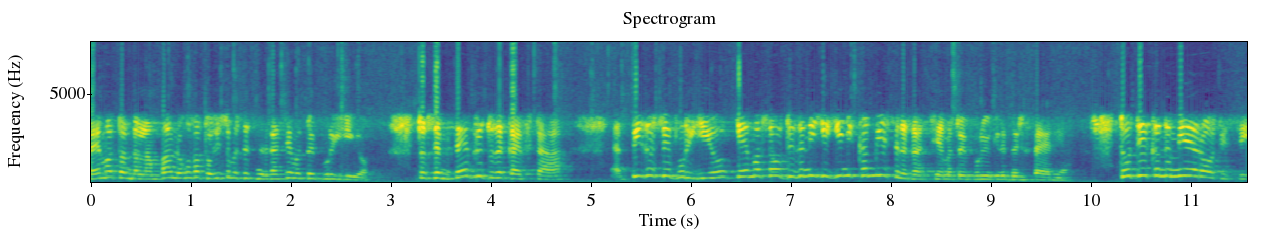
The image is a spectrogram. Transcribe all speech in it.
θέμα, το αναλαμβάνω. Εγώ θα το λύσω με στη συνεργασία με το Υπουργείο. Το Σεπτέμβριο του 2017 πήγα στο Υπουργείο και έμαθα ότι δεν είχε γίνει καμία συνεργασία με το Υπουργείο και την Περιφέρεια. Τότε έκανα μία ερώτηση,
